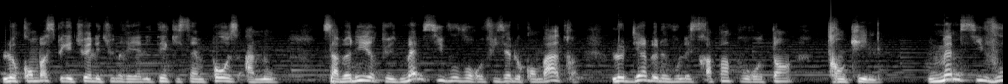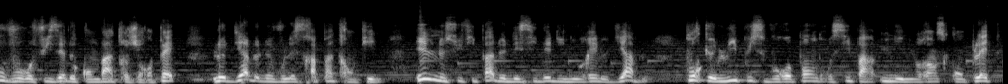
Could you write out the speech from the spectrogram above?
Le combat spirituel est une réalité qui s'impose à nous. Ça veut dire que même si vous vous refusez de combattre, le diable ne vous laissera pas pour autant tranquille. Même si vous vous refusez de combattre, je répète, le diable ne vous laissera pas tranquille. Il ne suffit pas de décider d'ignorer le diable pour que lui puisse vous répondre aussi par une ignorance complète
